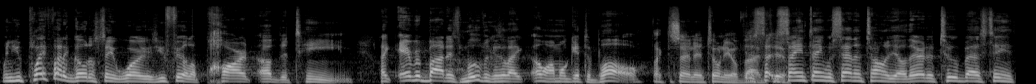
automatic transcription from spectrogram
When you play for the Golden State Warriors, you feel a part of the team. Like everybody's moving because they're like, oh, I'm gonna get the ball. Like the San Antonio vibe the, too. Same thing with San Antonio. They're the two best teams.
